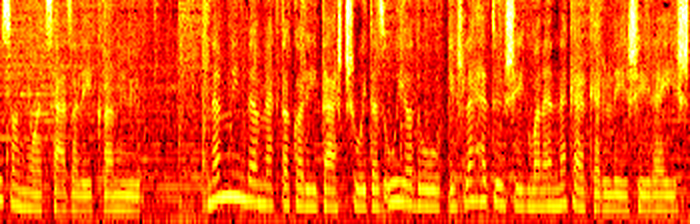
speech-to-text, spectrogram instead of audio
28%-ra nő. Nem minden megtakarítást sújt az új adó, és lehetőség van ennek elkerülésére is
